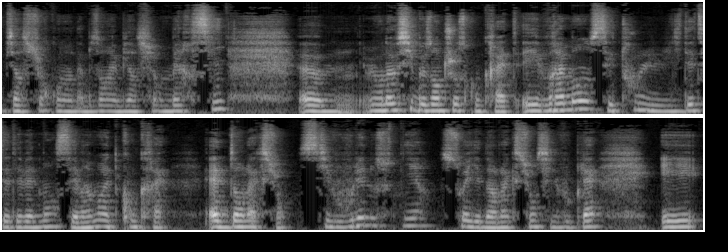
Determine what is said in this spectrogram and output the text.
bien sûr qu'on en a besoin, et bien sûr merci. Euh, mais on a aussi besoin de choses concrètes. Et vraiment, c'est tout l'idée de cet événement, c'est vraiment être concret, être dans l'action. Si vous voulez nous soutenir, soyez dans l'action s'il vous plaît, et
